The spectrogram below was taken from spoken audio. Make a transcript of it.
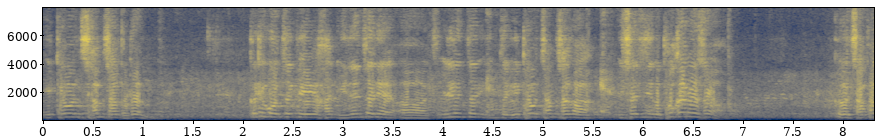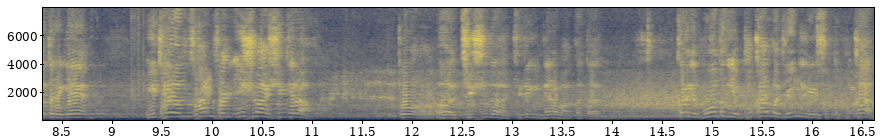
이태원 참사들은 그리고 저기 한 2년 전에 어, 1년 전에 이제 이태원 참사가 있어지니까 북한에서 그 좌파들에게 이태원 참사를 이슈화 시키라 또 어, 지시가 지령이 내려왔거든. 그러니까 모든 게 북한과 연결되어 있습니다. 북한.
